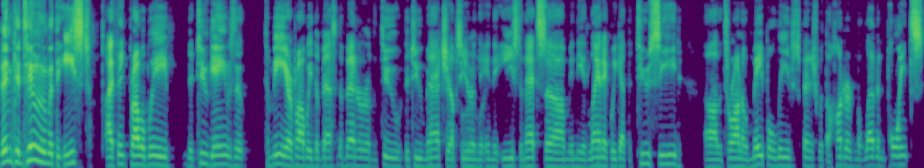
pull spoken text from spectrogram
Then continuing with the East, I think probably the two games that to me are probably the best, the better of the two the two matchups here in the in the East, and that's um, in the Atlantic. We got the two seed, uh, the Toronto Maple Leafs finished with 111 points,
